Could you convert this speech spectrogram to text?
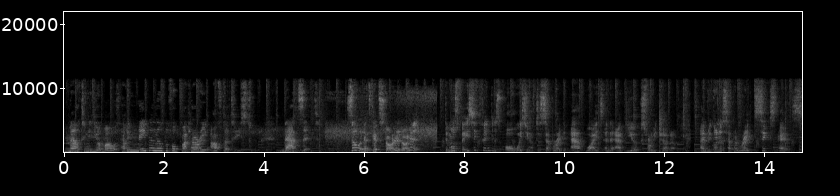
melting in your mouth, having maybe a little bit of a buttery aftertaste. That's it. So let's get started on it. The most basic thing is always you have to separate the egg whites and the egg yolks from each other. And we're gonna separate six eggs.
